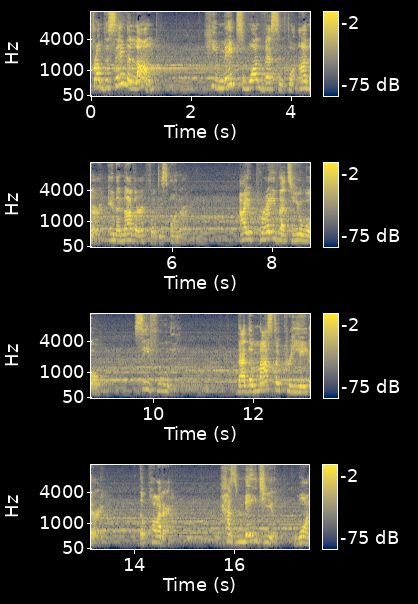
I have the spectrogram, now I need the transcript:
From the same lump he makes one vessel for honor and another for dishonor. I pray that you will see fully that the master creator, the potter, has made you one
